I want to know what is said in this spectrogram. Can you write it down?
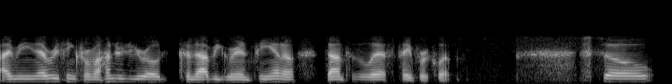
I mean everything from a hundred-year-old Knabe grand piano down to the last paperclip. So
